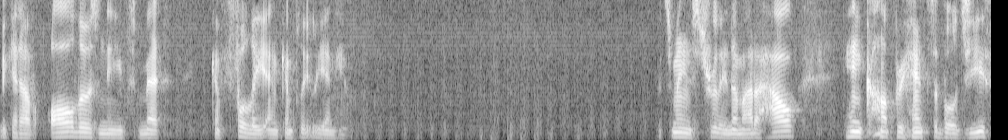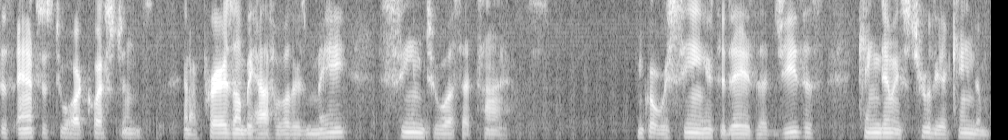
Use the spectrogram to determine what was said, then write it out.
We could have all those needs met fully and completely in Him. Which means, truly, no matter how incomprehensible Jesus' answers to our questions and our prayers on behalf of others may seem to us at times, think what we're seeing here today is that Jesus' kingdom is truly a kingdom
